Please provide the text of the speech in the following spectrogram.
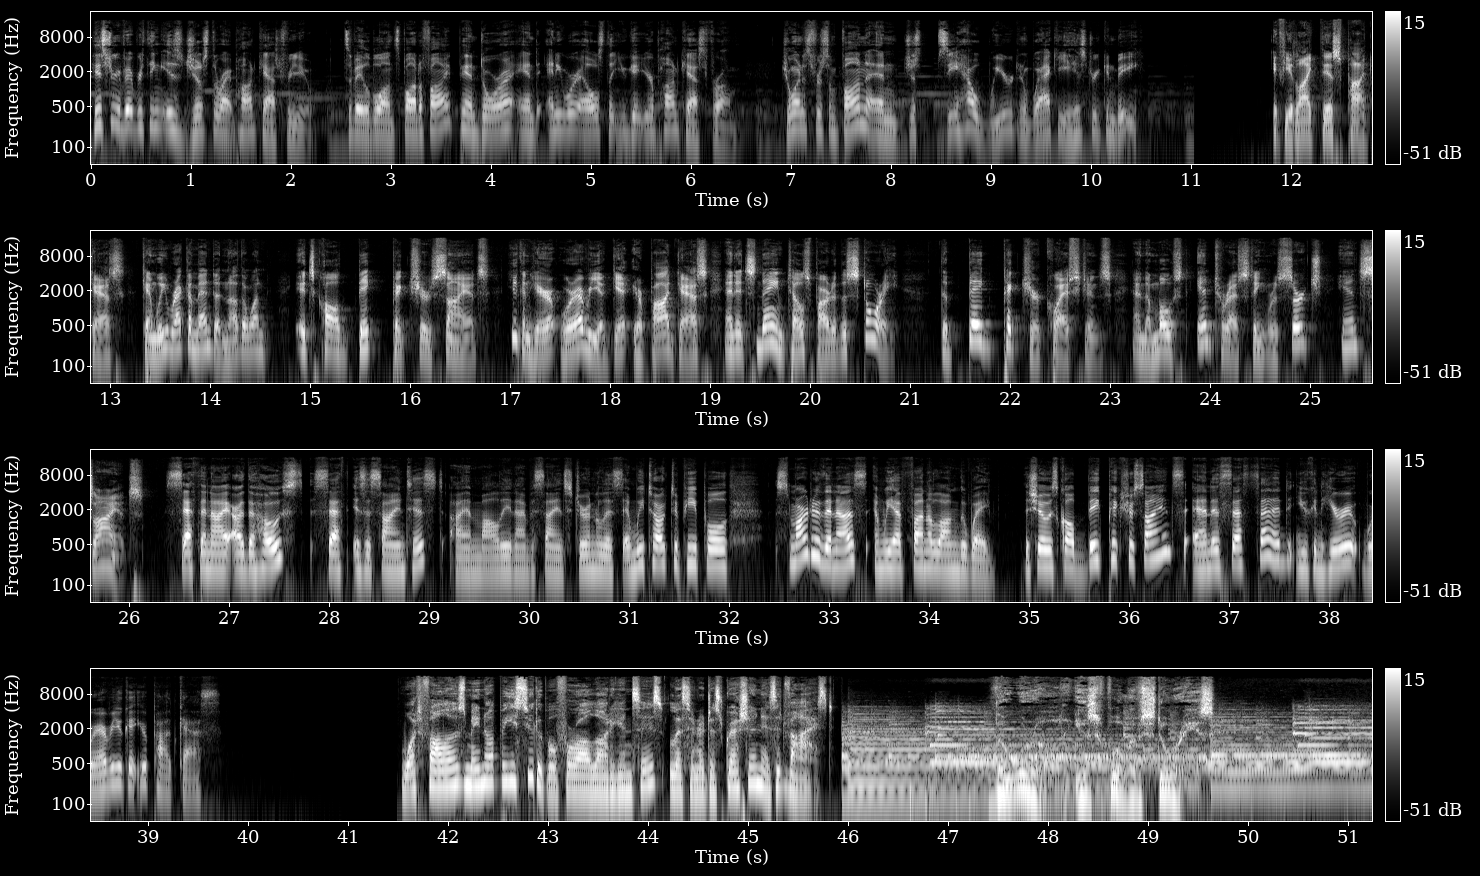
History of Everything is just the right podcast for you. It's available on Spotify, Pandora, and anywhere else that you get your podcast from. Join us for some fun and just see how weird and wacky history can be. If you like this podcast, can we recommend another one? It's called Big Picture Science. You can hear it wherever you get your podcasts, and its name tells part of the story the big picture questions and the most interesting research in science. Seth and I are the hosts. Seth is a scientist. I am Molly, and I'm a science journalist. And we talk to people smarter than us, and we have fun along the way. The show is called Big Picture Science, and as Seth said, you can hear it wherever you get your podcasts. What follows may not be suitable for all audiences. Listener discretion is advised. The world is full of stories.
